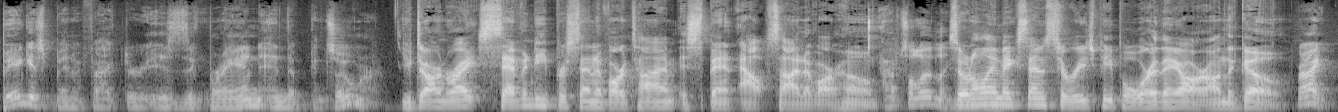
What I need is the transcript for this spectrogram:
biggest benefactor is the brand and the consumer You're darn right. 70% of our time is spent outside of our home. absolutely So it only makes sense to reach people where they are on the go. Right.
